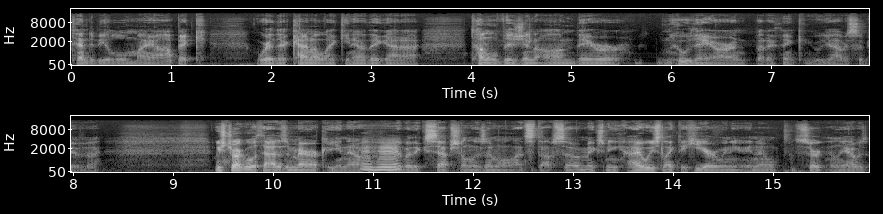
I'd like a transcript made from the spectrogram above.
tend to be a little myopic, where they're kind of like you know they got a tunnel vision on their who they are, and but I think we obviously have a we struggle with that as America, you know, with exceptionalism and all that stuff. So it makes me. I always like to hear when you, you know. Certainly, I was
